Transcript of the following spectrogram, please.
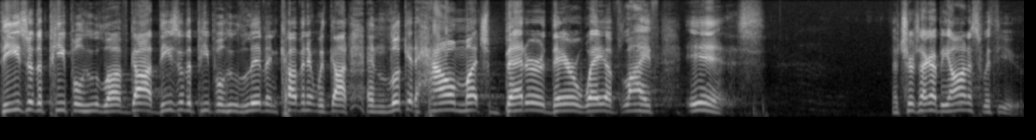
These are the people who love God. These are the people who live in covenant with God. And look at how much better their way of life is. Now, church, I got to be honest with you.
